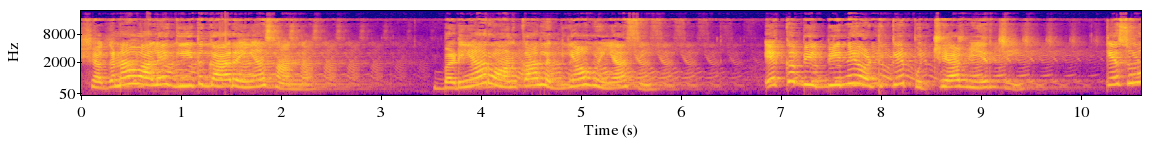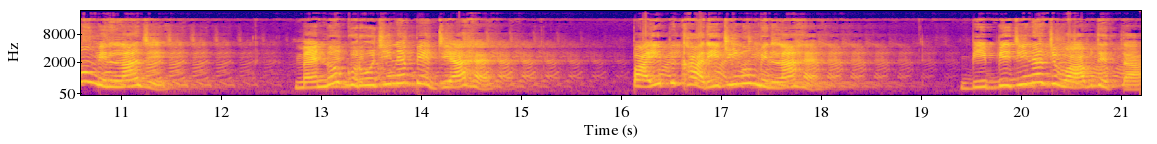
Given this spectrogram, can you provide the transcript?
ਸ਼ਗਨਾਂ ਵਾਲੇ ਗੀਤ ਗਾ ਰਹੀਆਂ ਸਨ। ਬੜੀਆਂ ਰੌਣਕਾਂ ਲੱਗੀਆਂ ਹੋਈਆਂ ਸੀ। ਇੱਕ ਬੀਬੀ ਨੇ ਉੱਠ ਕੇ ਪੁੱਛਿਆ, ਵੀਰ ਜੀ, ਕਿਸ ਨੂੰ ਮਿਲਣਾ ਜੇ? ਮੈਨੂੰ ਗੁਰੂ ਜੀ ਨੇ ਭੇਜਿਆ ਹੈ। ਭਾਈ ਭਿਖਾਰੀ ਜੀ ਨੂੰ ਮਿਲਣਾ ਹੈ। ਬੀਬੀ ਜੀ ਨੇ ਜਵਾਬ ਦਿੱਤਾ,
